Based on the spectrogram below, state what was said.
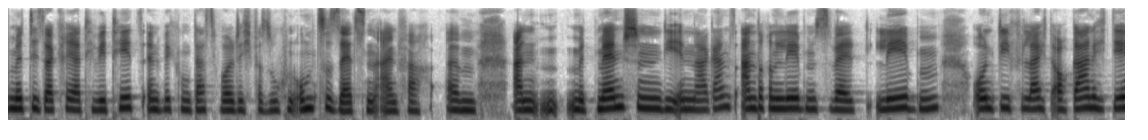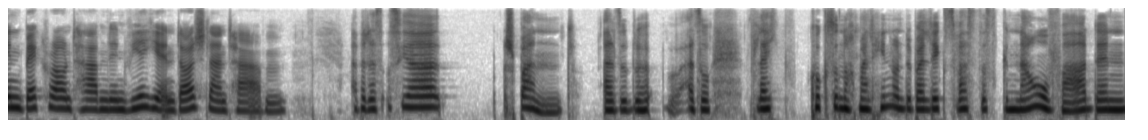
mit dieser Kreativitätsentwicklung, das wollte ich versuchen umzusetzen, einfach ähm, an, mit Menschen, die in einer ganz anderen Lebenswelt leben und die vielleicht auch gar nicht den Background haben, den wir hier in Deutschland haben. Aber das ist ja spannend. Also, du, also vielleicht guckst du noch mal hin und überlegst, was das genau war, denn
